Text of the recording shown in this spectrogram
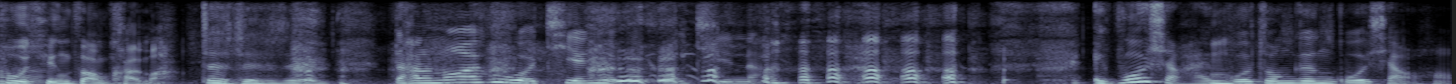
父亲账款嘛。对对对，大家都爱付我钱的父亲呐。哎，不过小孩国中跟国小哈，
